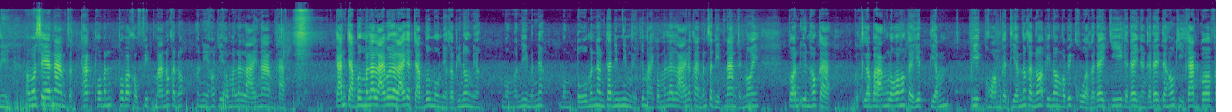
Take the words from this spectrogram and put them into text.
นี่ เอามาแช่น้ำจากพักเพราะมันเพราะว่าเขาฟิตมาเนาะค่ะเนาะอันนี้เขาจีเอามาละลายน้ำค่ะ การจับเบิ้งมันละลายบ่ละลายก็จับเบิ้งมองเนี่ยค่ะพี่น้องเนี่ยมองอันนี้มันเนี่ยมองโตมันนั่นถ้านิ่มๆก็คือหมายความมันละลายแล้วกันมันสะดิดน้ำจากน้อย ก่อนอื่นเขาก็ระบางล้อเขาก็เฮ็ดเตรียม พริกหอมกระเทียมเนาะค่ะเนาะพี่น้องเอาไปขั่วก็ได้จี้ก็ได้หยังก็ได้ แต่เขาขี่ข้านก็ไฟ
